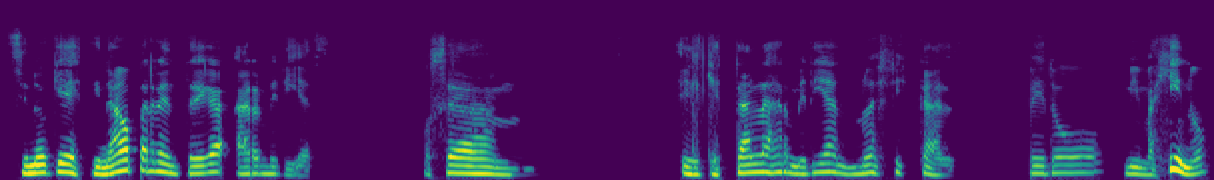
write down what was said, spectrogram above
sino que es destinado para la entrega a armerías. O sea, el que está en las armerías no es fiscal, pero me imagino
